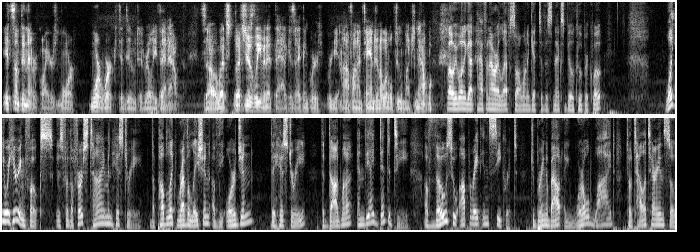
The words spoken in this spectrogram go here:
it's something that requires more more work to do to really vet out. So let's let's just leave it at that because I think we're we're getting off on a tangent a little too much now. Well, we've only got half an hour left, so I want to get to this next Bill Cooper quote. What you are hearing, folks, is for the first time in history the public revelation of the origin, the history, the dogma, and the identity of those who operate in secret to bring about a worldwide totalitarian so-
